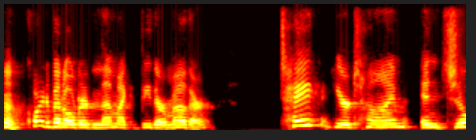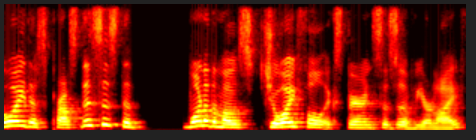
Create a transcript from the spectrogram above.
quite a bit older than them. I could be their mother. Take your time, enjoy this process. This is the one of the most joyful experiences of your life.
